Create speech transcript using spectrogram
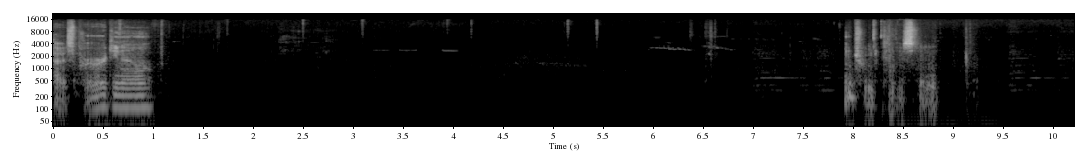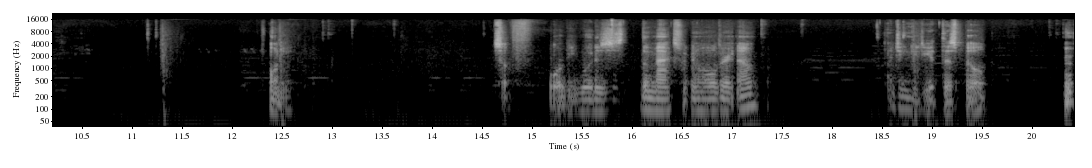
highest priority now. Which wood can we sell? 20. So 40 wood is the max we can hold right now. I do need to get this built. Am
